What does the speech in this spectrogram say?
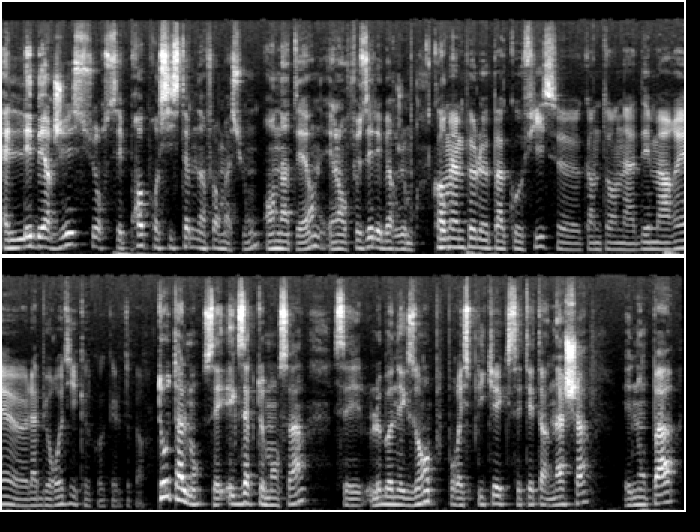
elles l'hébergeaient sur ses propres systèmes d'information en interne et elle en faisait l'hébergement. Comme un peu le pack office euh, quand on a démarré euh, la bureautique, quoi, quelque part. Totalement, c'est exactement ça. C'est le bon exemple pour expliquer que c'était un achat et non pas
